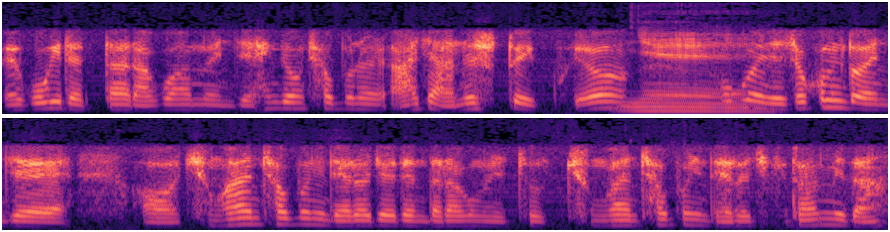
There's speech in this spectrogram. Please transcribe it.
왜곡이 됐다라고 하면 이제 행정 처분을 하지 않을 수도 있고요. 예. 혹은 이제 조금 더 이제 어 중한 처분이 내려져야 된다라고 하면 또 중한 처분이 내려지기도 합니다.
